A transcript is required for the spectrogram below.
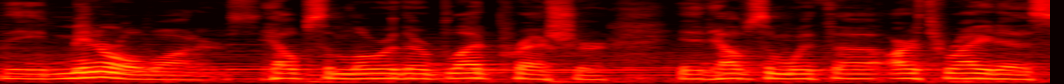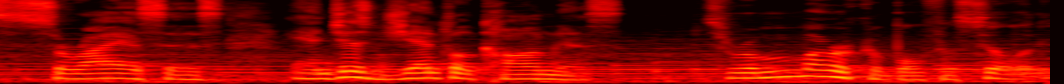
The mineral waters helps them lower their blood pressure. It helps them with uh, arthritis, psoriasis, and just gentle calmness. It's a remarkable facility.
